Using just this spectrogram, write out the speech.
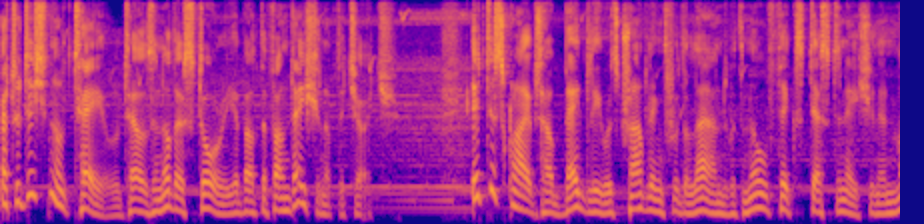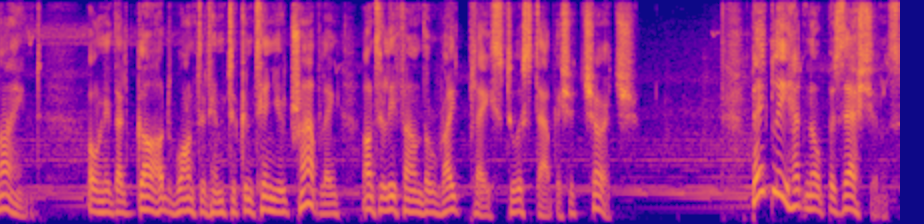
A traditional tale tells another story about the foundation of the church. It describes how Begley was travelling through the land with no fixed destination in mind, only that God wanted him to continue travelling until he found the right place to establish a church. Begley had no possessions,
